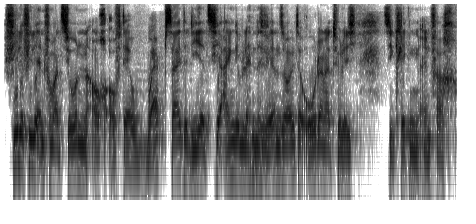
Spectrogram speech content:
viele, viele Informationen auch auf der Webseite, die jetzt hier eingeblendet werden sollte. Oder natürlich, Sie klicken einfach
